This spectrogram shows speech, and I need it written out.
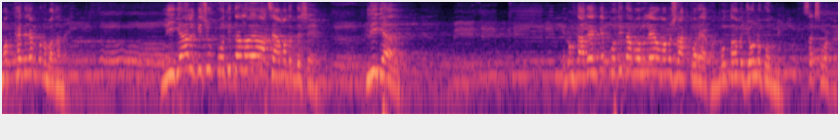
মদ খাইতে যান কোনো বাধা নাই। লিগ্যাল কিছু পতিতালয় আছে আমাদের দেশে। লিগ্যাল। এবং তাদেরকে পতিতা বললেও মানুষ রাগ করে এখন। বলতে হবে যৌনকর্মী সেক্স ওয়ার্কার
